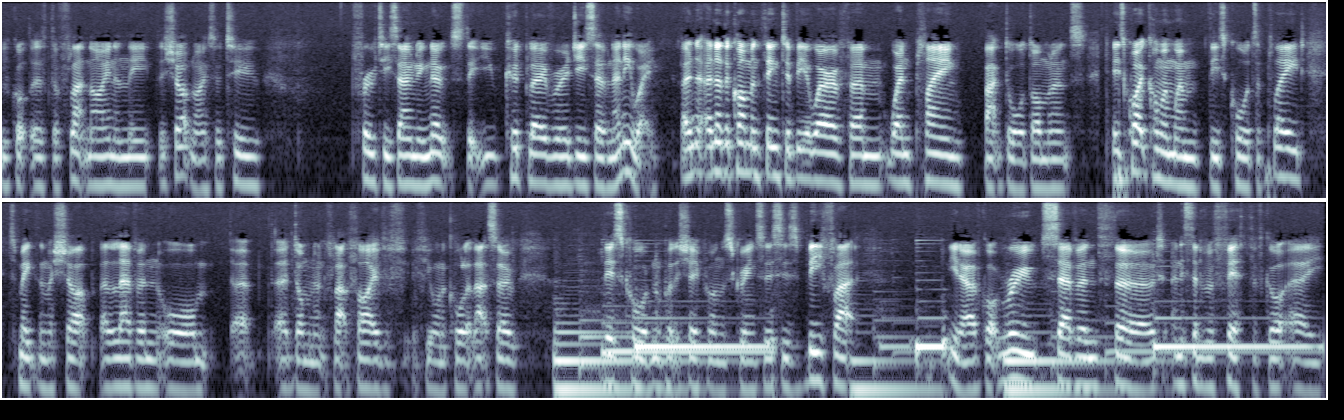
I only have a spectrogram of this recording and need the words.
we've got the, the flat 9 and the, the sharp 9, so two fruity sounding notes that you could play over a G7 anyway. And another common thing to be aware of um, when playing backdoor dominants. It's quite common when these chords are played to make them a sharp 11 or a, a dominant flat 5 if, if, you want to call it that. So this chord, and I'll put the shaper on the screen, so this is B flat, you know, I've got root, 7, third, and instead of a fifth I've got a,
